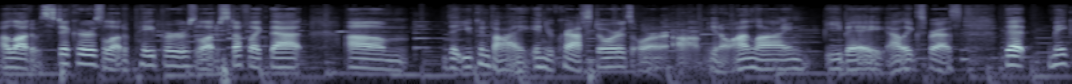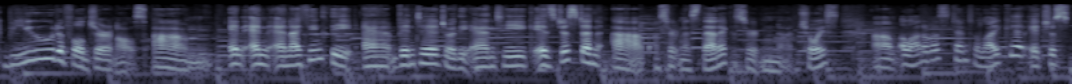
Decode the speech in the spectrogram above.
a lot of stickers a lot of papers a lot of stuff like that um, that you can buy in your craft stores or um, you know online ebay aliexpress that make beautiful journals. Um, and, and, and i think the uh, vintage or the antique is just an, uh, a certain aesthetic a certain uh, choice. Um, a lot of us tend to like it. It just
